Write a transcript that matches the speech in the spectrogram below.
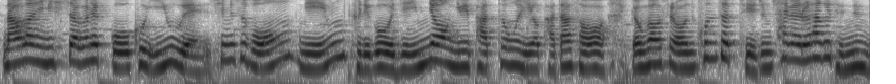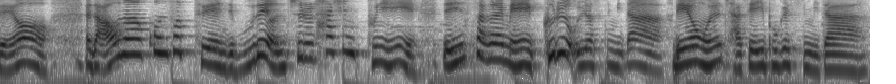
나훈아 님이 시작을 했고 그 이후에 심수봉 님 그리고 이제 임영웅 님이 바통을 이어받아서 영광스러운 콘서트에 좀 참여를 하게 됐는데요. 나훈아 콘서트에 이제 무대 연출을 하신 분이 인스타그램에 글을 올렸습니다. 내용을 자세히 보겠습니다.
